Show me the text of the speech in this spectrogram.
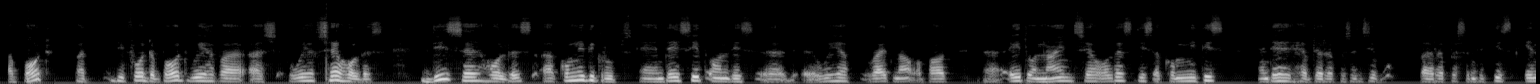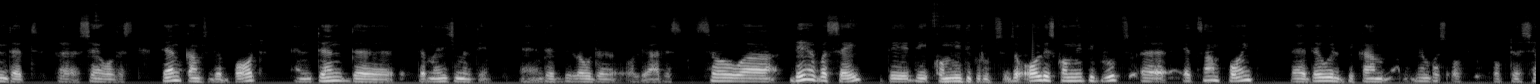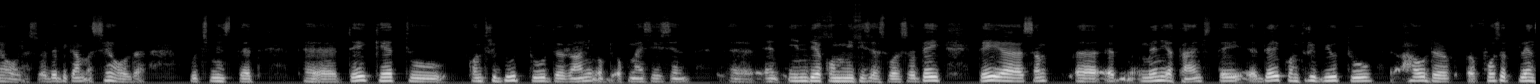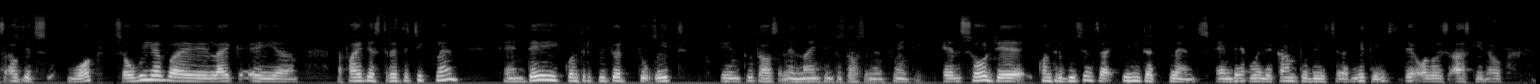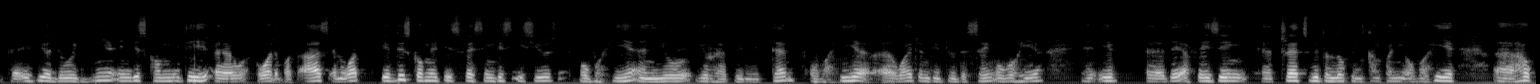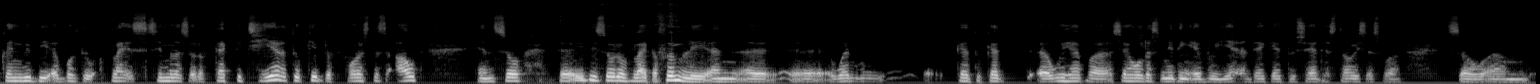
a, a board but before the board, we have a, a we have shareholders. These shareholders are community groups, and they sit on this. Uh, we have right now about uh, eight or nine shareholders. These are communities, and they have the representative uh, representatives in that uh, shareholders. Then comes the board, and then the the management team, and then below the all the others. So uh, they have a say. The, the community groups. So all these community groups, uh, at some point, uh, they will become members of, of the shareholders. So they become a shareholder, which means that uh, they get to contribute to the running of the organization uh, and in their communities as well. So they they uh, some uh, many a times they they contribute to how the uh, Forcert plans out its work. So we have a like a, uh, a five year strategic plan, and they contributed to it in 2019 2020 and so the contributions are in that plans and then when they come to these uh, meetings they always ask you know uh, if you're doing here in this community uh, what about us and what if this community is facing these issues over here and you're you're helping with them over here uh, why don't you do the same over here and if uh, they are facing uh, threats with the logging company over here. how can we be able to apply similar sort of tactics here to keep the foresters out? And so uh, it is sort of like a family. And uh, uh, when we get to get, we have a shareholders meeting every year, and they get to share the stories as well. So um,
